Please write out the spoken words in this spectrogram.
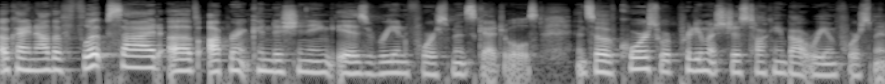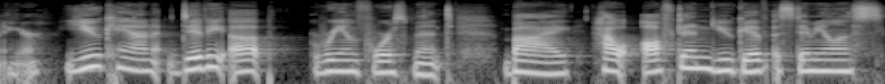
Okay, now the flip side of operant conditioning is reinforcement schedules. And so, of course, we're pretty much just talking about reinforcement here. You can divvy up reinforcement by how often you give a stimulus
